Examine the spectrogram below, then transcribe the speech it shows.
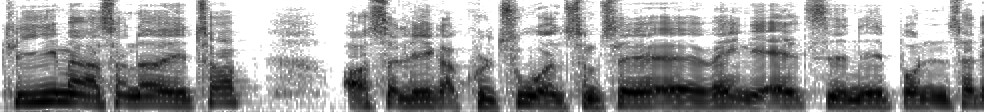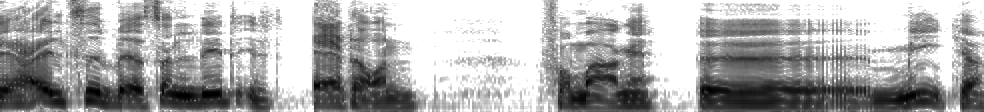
klima og sådan noget i top og så ligger kulturen som til øh, vanligt altid nede i bunden. Så det har altid været sådan lidt et add-on for mange øh, medier,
